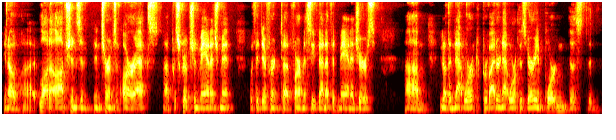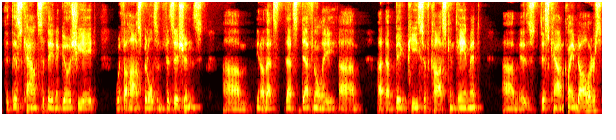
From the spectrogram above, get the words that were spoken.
you know uh, a lot of options in, in terms of RX uh, prescription management with the different uh, pharmacy benefit managers. Um, you know, the network provider network is very important. Those the, the discounts that they negotiate with the hospitals and physicians. Um, you know, that's that's definitely um, a, a, big piece of cost containment um, is discount claim dollars.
